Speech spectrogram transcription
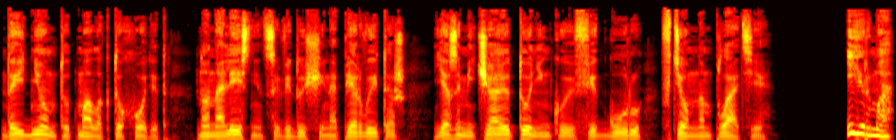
Да и днем тут мало кто ходит. Но на лестнице, ведущей на первый этаж, я замечаю тоненькую фигуру в темном платье. «Ирма,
